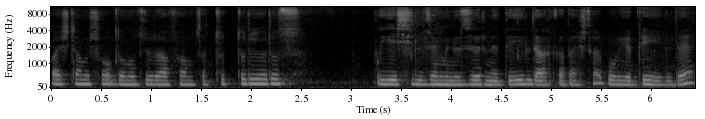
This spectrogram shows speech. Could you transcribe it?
başlamış olduğumuz zürafamıza tutturuyoruz. Bu yeşil zemin üzerine değil de arkadaşlar buraya değil de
